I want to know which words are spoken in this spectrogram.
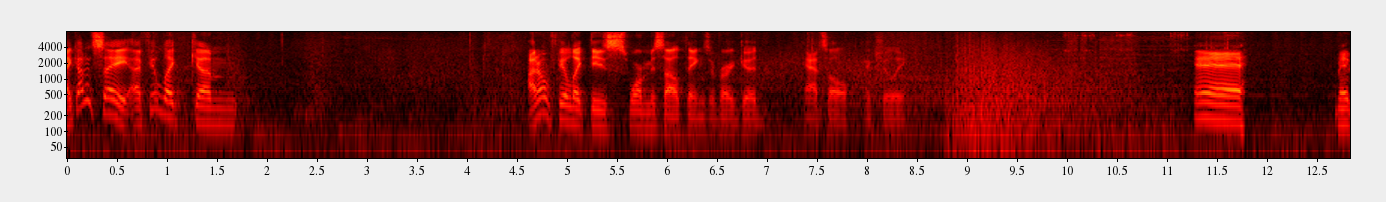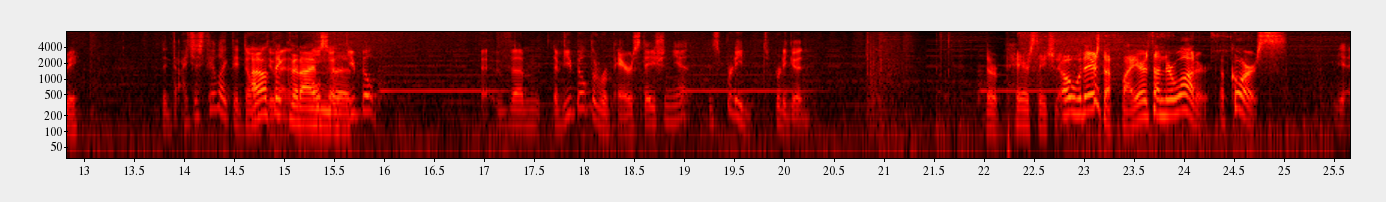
I gotta say, I feel like um, I don't feel like these swarm missile things are very good at all. Actually, Eh, maybe. I just feel like they don't. I don't do think that. I'm Also, the- have you built? Um, have you built the repair station yet? It's pretty. It's pretty good. The repair station. Oh, there's the fire. It's underwater. Of course. Yeah.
